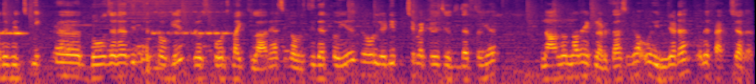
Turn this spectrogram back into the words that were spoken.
ਉਹਦੇ ਵਿੱਚ ਇੱਕ ਦੋ ਜਣਿਆਂ ਦੀ ਡੈਥ ਹੋ ਗਈ। ਜੋ ਸਪੋਰਟਸ ਬਾਈਕ ਚਲਾ ਰਿਹਾ ਸੀਗਾ ਉਸ ਦੀ ਡੈਥ ਹੋਈ ਹੈ। ਜੋ ਲੇਡੀ ਪਿੱਛੇ ਬੈਠੀ ਹੋਈ ਸੀ ਉਹਦੀ ਡੈਥ ਹੋਈ ਹੈ। ਨਾਲ ਉਹਨਾਂ ਦਾ ਇੱਕ ਲੜਕਾ ਸੀਗਾ ਉਹ ਇੰਜਰਡ ਹੈ ਉਹਦੇ ਫ੍ਰੈਕਚਰ ਹੈ।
